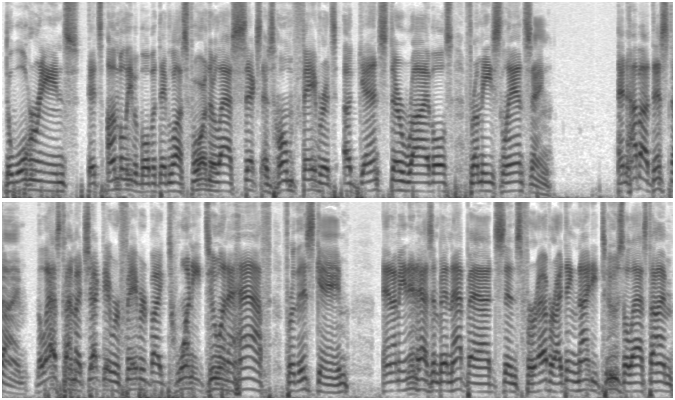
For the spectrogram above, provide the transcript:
The Wolverines, it's unbelievable, but they've lost four of their last six as home favorites against their rivals from East Lansing. And how about this time? The last time I checked, they were favored by 22 and a half for this game. And I mean, it hasn't been that bad since forever. I think 92 is the last time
